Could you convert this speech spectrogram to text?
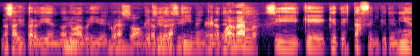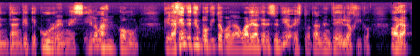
no salir perdiendo, no Mm. abrir el Ujú. corazón, que no Sí, te lo sí, sí. lastimen, que Eh, no te lo guardarlo. Sí, que, que te estafen y que te mientan, que te curren, es, es lo más Mm. común. Que la gente esté un poquito con la guardia alta en ese sentido es totalmente lógico. Ahora,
